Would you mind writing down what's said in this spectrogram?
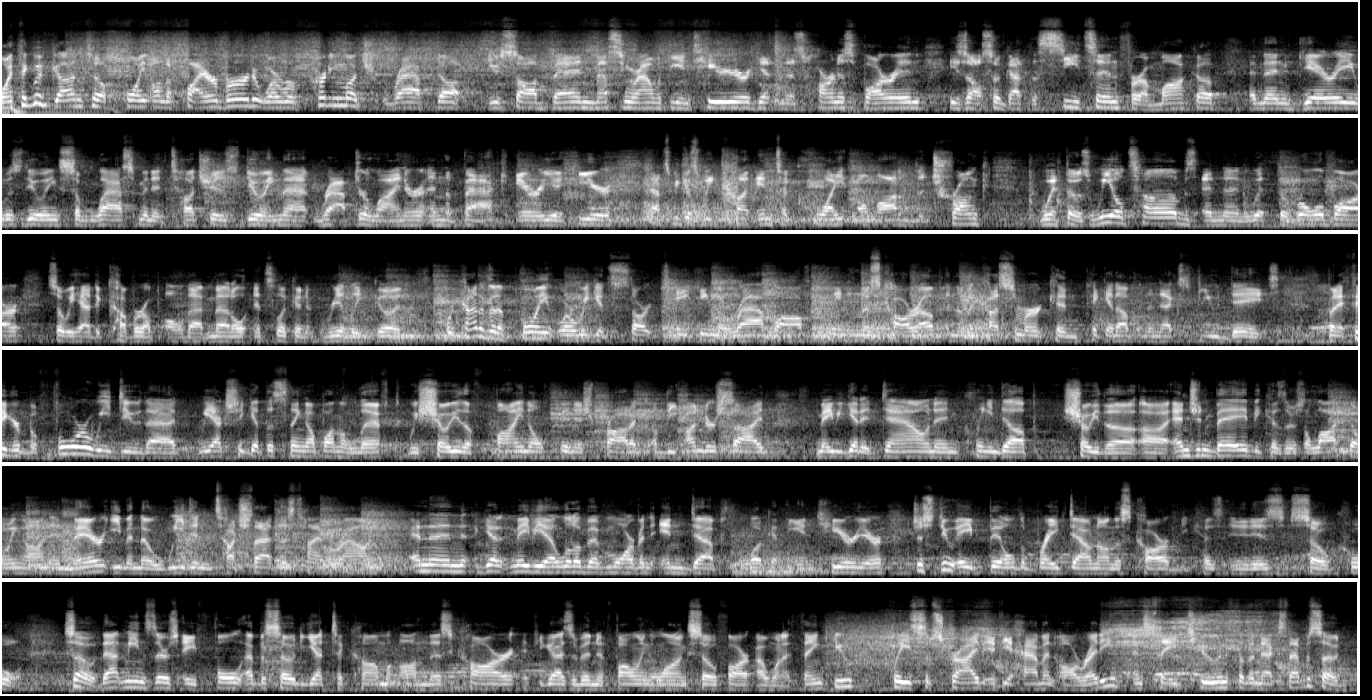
I think we've gotten to a point on the Firebird where we're pretty much wrapped up. You saw Ben messing around with the interior, getting this harness bar in. He's also got the seats in for a mock-up. And then Gary was doing some last minute touches, doing that Raptor liner in the back area here. That's because we cut into quite a lot of the trunk with those wheel tubs and then with the roll bar. So we had to cover up all that metal. It's looking really good. We're kind of at a point where we could start taking the wrap off, cleaning this car up, and then the customer can pick it up in the next few days. But I figured before we do that, we actually get this thing up on the lift. We show you the final finished product of the underside, maybe get it down and cleaned up, show you the uh, engine bay because there's a lot going on in there, even though we didn't touch that this time around. And then get maybe a little bit more of an in-depth look at the interior. Just do a build breakdown on this car because it is so cool. So that means there's a full episode yet to come on this car. If you guys have been following along so far, I want to thank you. Please subscribe if you haven't already and stay tuned for the next episode.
